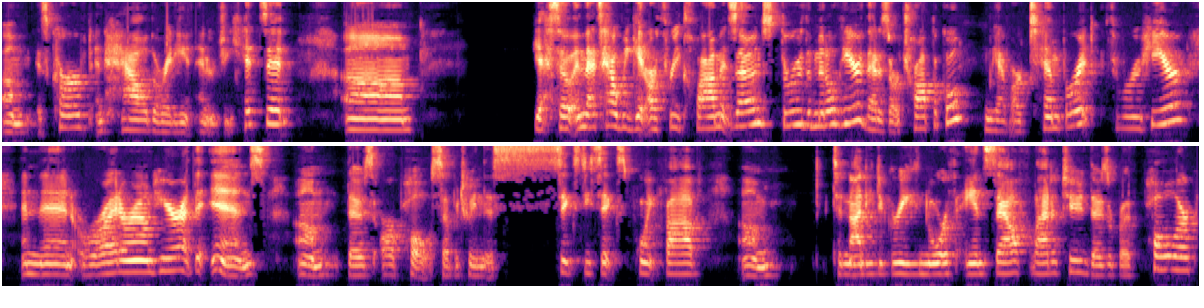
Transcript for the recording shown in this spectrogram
um, is curved and how the radiant energy hits it. Um, yeah, so, and that's how we get our three climate zones through the middle here. That is our tropical. We have our temperate through here. And then right around here at the ends, um, those are poles. So between the 66.5 um, to 90 degrees north and south latitude. Those are both polar.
